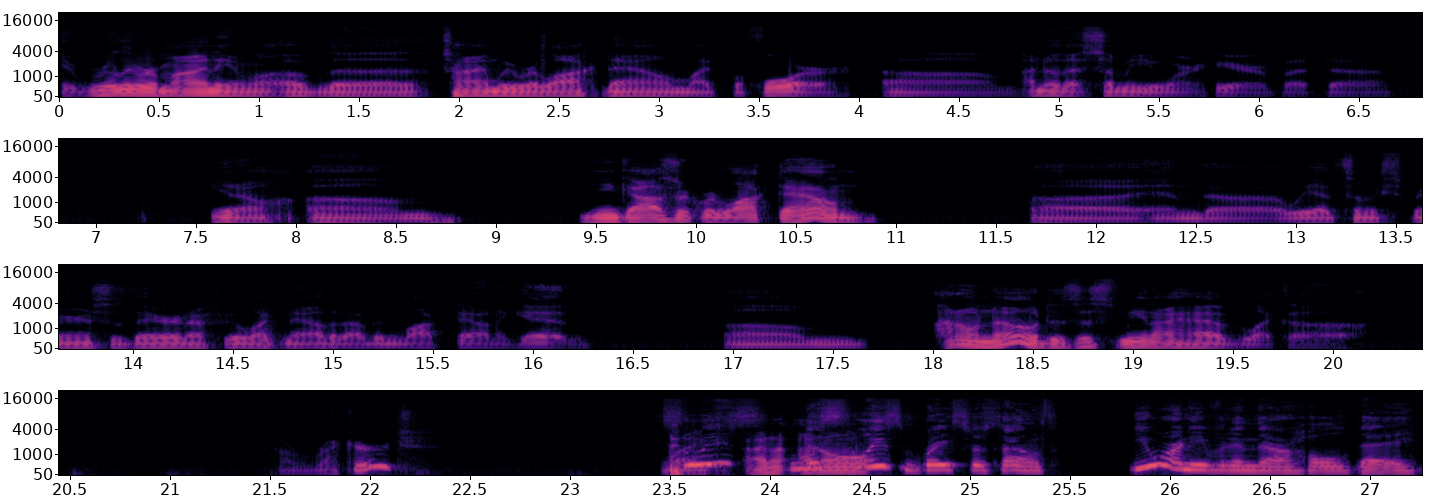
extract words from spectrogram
it really reminded him of the time we were locked down like before. Um I know that some of you weren't here, but uh you know, um me and Gosrick were locked down. Uh and uh we had some experiences there and I feel like now that I've been locked down again, um i don't know does this mean i have like a a record Like, I don't- I don't- breaks her silence. You weren't even in there a whole day.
